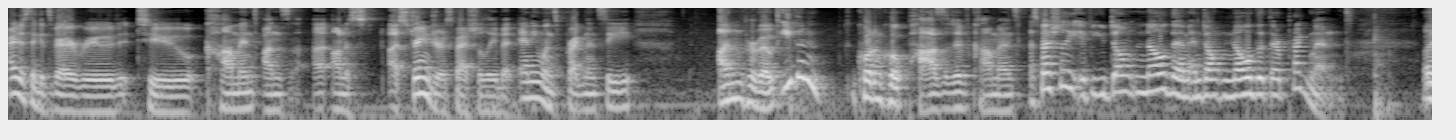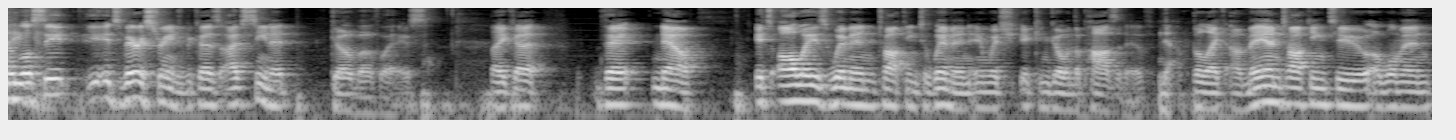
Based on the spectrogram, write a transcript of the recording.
I just think it's very rude to comment on uh, on a, s- a stranger, especially, but anyone's pregnancy unprovoked, even quote unquote positive comments, especially if you don't know them and don't know that they're pregnant. Like, well, see, it's very strange because I've seen it go both ways. Like, uh, the now, it's always women talking to women, in which it can go in the positive. Yeah. But like a man talking to a woman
